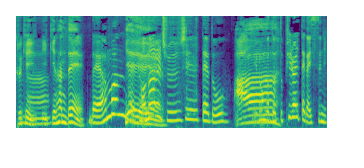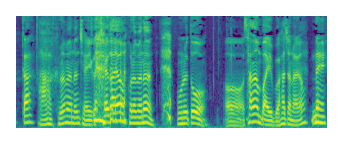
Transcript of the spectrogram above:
그렇게. 있, 긴 한데, 네, 한번 예, 예, 변화를 예. 주실 때도 아. 이런 것도 또 필요할 때가 있으니까. 아, 그러면은 제가, 제가요, 그러면은 오늘 또, 어, 상암 vibe 하잖아요. 네.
